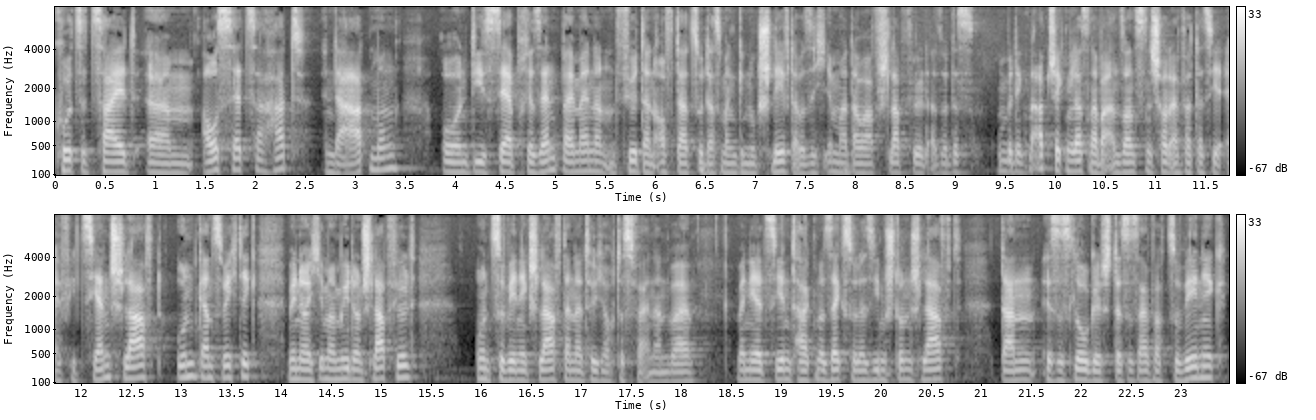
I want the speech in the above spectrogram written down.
kurze Zeit ähm, Aussetzer hat in der Atmung und die ist sehr präsent bei Männern und führt dann oft dazu, dass man genug schläft, aber sich immer dauerhaft schlapp fühlt. Also das unbedingt mal abchecken lassen, aber ansonsten schaut einfach, dass ihr effizient schlaft und ganz wichtig, wenn ihr euch immer müde und schlapp fühlt und zu wenig schlaft, dann natürlich auch das verändern, weil wenn ihr jetzt jeden Tag nur sechs oder sieben Stunden schlaft, dann ist es logisch, das ist einfach zu wenig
